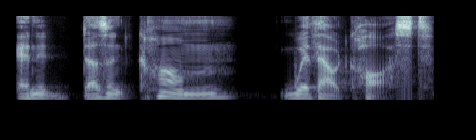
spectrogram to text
and it doesn't come without cost.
